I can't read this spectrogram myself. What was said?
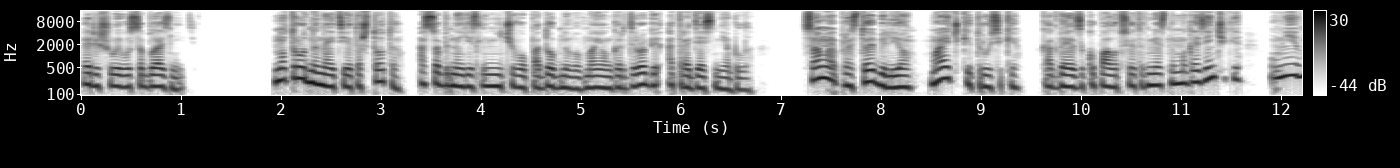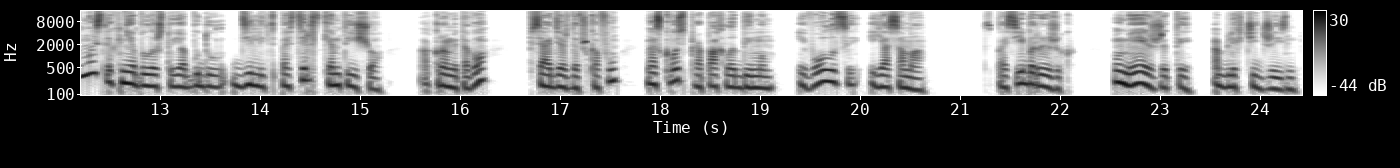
решила его соблазнить. Но трудно найти это что-то, особенно если ничего подобного в моем гардеробе отродясь не было. Самое простое белье, маечки, трусики. Когда я закупала все это в местном магазинчике, у меня и в мыслях не было, что я буду делить постель с кем-то еще. А кроме того, вся одежда в шкафу насквозь пропахла дымом, и волосы, и я сама. Спасибо, Рыжик. Умеешь же ты облегчить жизнь.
